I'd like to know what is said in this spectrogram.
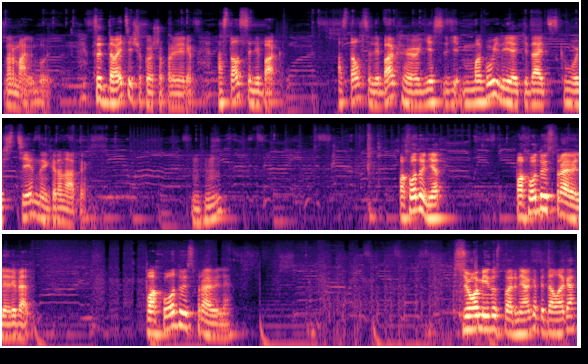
Нормально будет. Кстати, давайте еще кое-что проверим. Остался ли баг? Остался ли баг? Если, могу ли я кидать сквозь стены гранаты? Угу. Походу нет. Походу исправили, ребят. Походу исправили. Все, минус парняга, бедолага.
